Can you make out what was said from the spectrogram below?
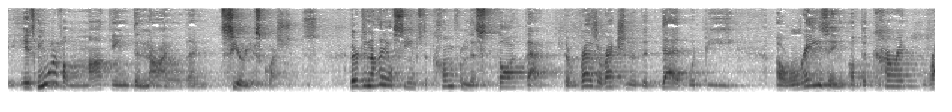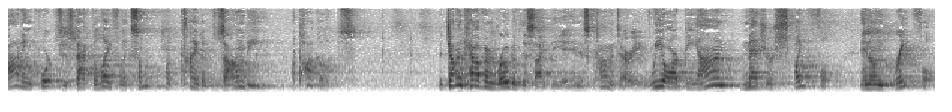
is more of a mocking denial than serious questions. Their denial seems to come from this thought that the resurrection of the dead would be a raising of the current rotting corpses back to life like some kind of zombie apocalypse. John Calvin wrote of this idea in his commentary We are beyond measure spiteful and ungrateful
